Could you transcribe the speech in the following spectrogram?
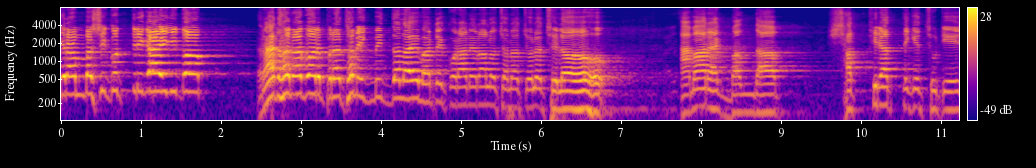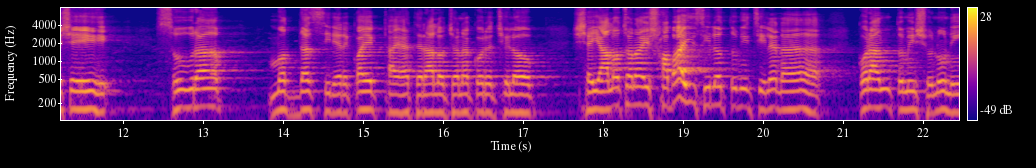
গ্রামবাসী কর্তৃক আয়োজিত রাধানগর প্রাথমিক বিদ্যালয় মাঠে কোরআনের আলোচনা চলেছিল। আমার এক বান্দা সাতক্ষীরার থেকে ছুটে এসে সৌরভ মদ্দাসিরের কয়েকটা আয়াতের আলোচনা করেছিল। সেই আলোচনায় সবাই ছিল, তুমি ছিলে না, কোরআন তুমি শুনুনি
